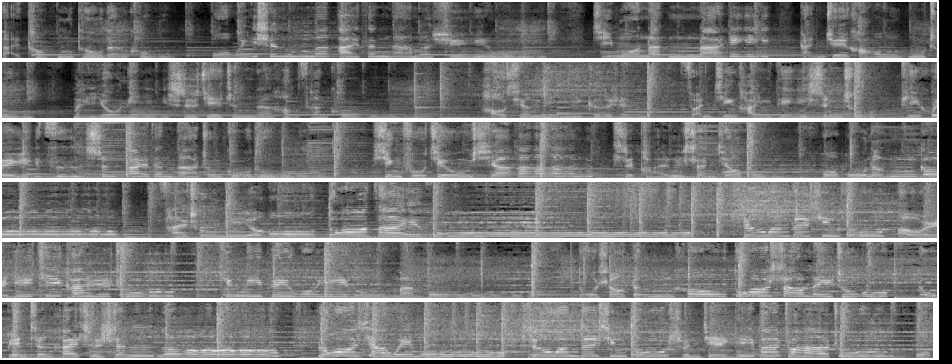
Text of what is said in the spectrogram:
在偷偷的哭我为什么爱的那么虚无？寂寞难耐感觉好无助没有你世界真的好残酷。好想一个人钻进海底深处体会一次深爱的那种孤独。幸福就像是蹒跚脚步我不能够猜出你有多在乎。奢望的幸福，偶尔一起看日出。请你陪我一路漫步，多少等候，多少泪珠，都变成海市蜃楼。落下帷幕，奢望的幸福瞬间一把抓住，我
